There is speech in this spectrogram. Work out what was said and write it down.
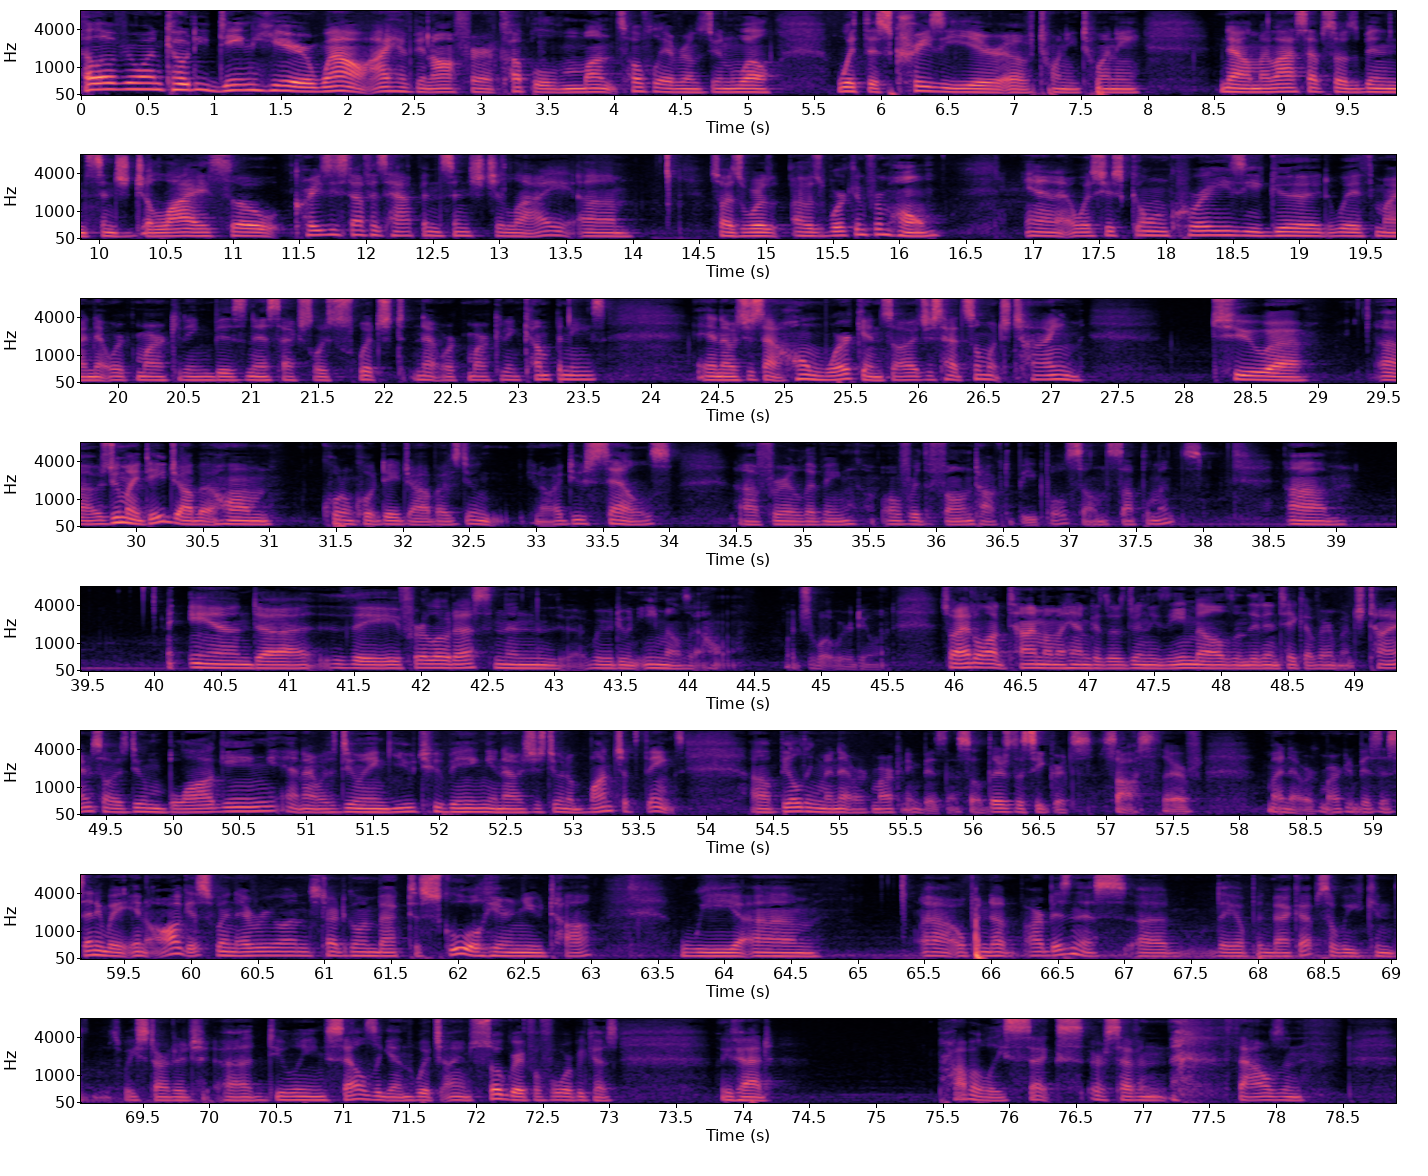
Hello, everyone. Cody Dean here. Wow, I have been off for a couple of months. Hopefully, everyone's doing well with this crazy year of 2020. Now, my last episode has been since July, so crazy stuff has happened since July. Um, so I was I was working from home, and I was just going crazy good with my network marketing business. Actually, switched network marketing companies, and I was just at home working, so I just had so much time to. Uh, uh, I was doing my day job at home, quote unquote day job. I was doing, you know, I do sales uh, for a living over the phone, talk to people, selling supplements. Um, and uh, they furloughed us, and then we were doing emails at home, which is what we were doing. So I had a lot of time on my hand because I was doing these emails, and they didn't take up very much time. So I was doing blogging, and I was doing YouTubing, and I was just doing a bunch of things, uh, building my network marketing business. So there's the secrets sauce there of my network marketing business. Anyway, in August, when everyone started going back to school here in Utah, we um, uh, opened up our business. Uh, they opened back up, so we can we started uh, doing sales again, which I am so grateful for because we've had probably six or seven thousand.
